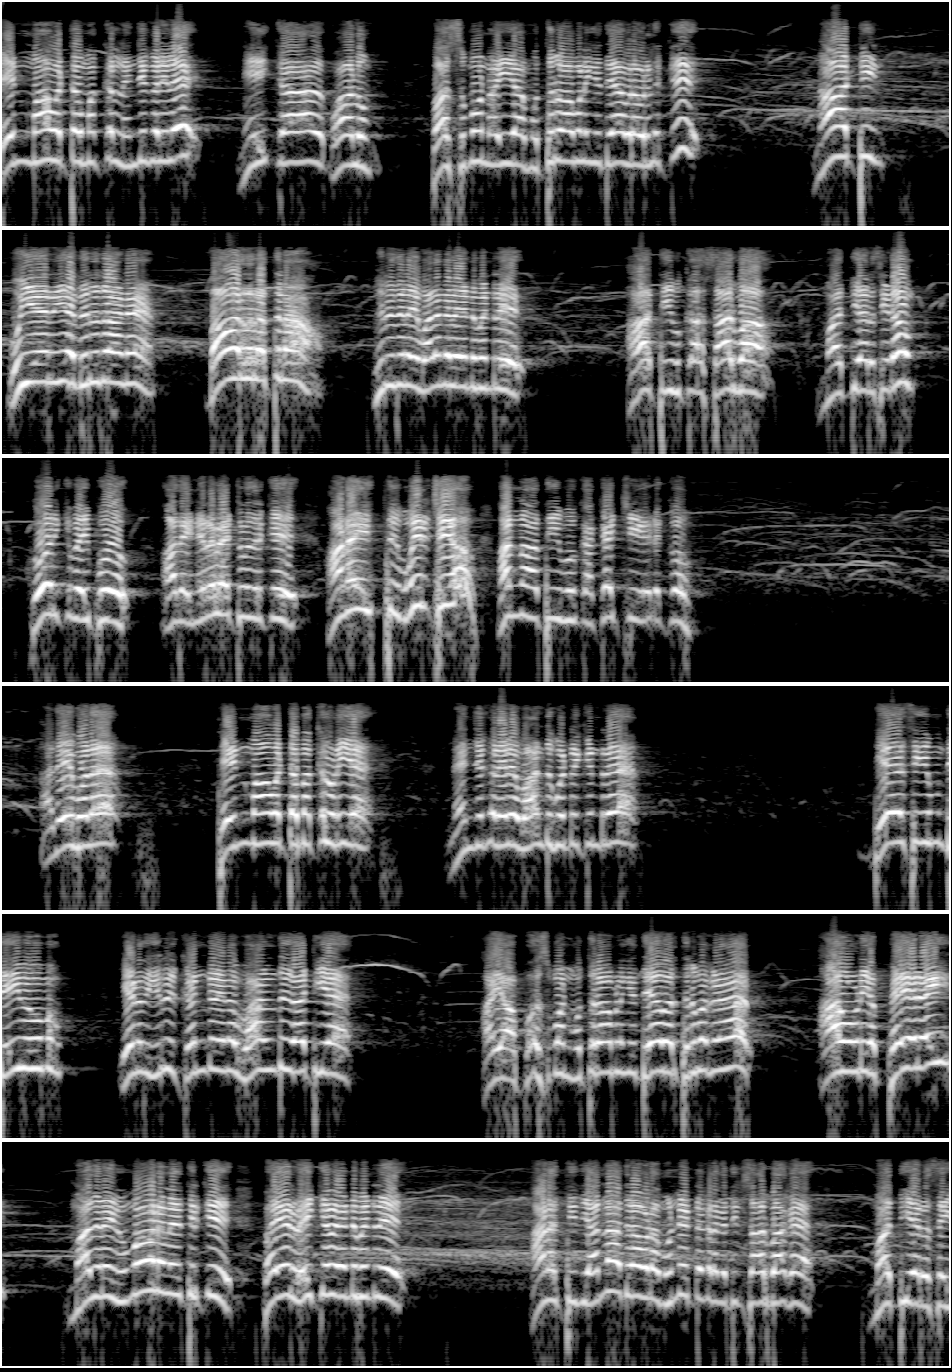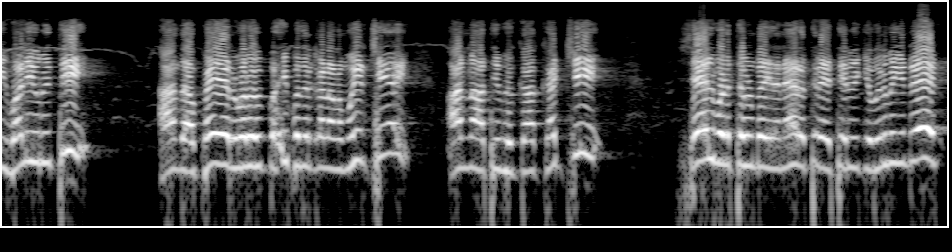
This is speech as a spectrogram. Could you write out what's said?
தென் மாவட்ட மக்கள் நெஞ்சங்களிலே நீக்கா வாழும் பசுமன் ஐயா முத்துராமலிங்க தேவர் அவர்களுக்கு நாட்டின் உயரிய விருதான பாரத ரத்னா விருதினை வழங்க வேண்டும் என்று அதிமுக சார்பா மத்திய அரசிடம் கோரிக்கை வைப்பு அதை நிறைவேற்றுவதற்கு அனைத்து முயற்சியும் அண்ணா திமுக கட்சி எடுக்கும். அதே போல தென் மாவட்ட மக்களுடைய நெஞ்சங்களிலே வாழ்ந்து கொண்டிருக்கின்ற தேசியம் தெய்வமும் எனது இரு கண்கள் என வாழ்ந்து காட்டிய ஐயா பசுமன் முத்துராமலிங்க தேவர் திருமகனார் அவருடைய பெயரை மதுரை விமான நிலையத்திற்கு பெயர் வைக்க வேண்டும் என்று அனைத்து இந்திய அண்ணா திராவிட முன்னேற்ற கழகத்தின் சார்பாக மத்திய அரசை வலியுறுத்தி அந்த பெயர் வைப்பதற்கான முயற்சியை அண்ணா திமுக கட்சி செயல்படுத்தும் என்பதை இந்த நேரத்தில் தெரிவிக்க விரும்புகின்றேன்.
